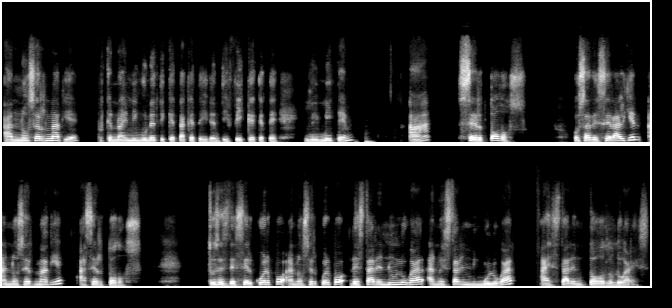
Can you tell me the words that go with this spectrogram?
a no ser nadie, porque no hay ninguna etiqueta que te identifique, que te limite, a ser todos. O sea, de ser alguien a no ser nadie, a ser todos. Entonces, de ser cuerpo a no ser cuerpo, de estar en un lugar a no estar en ningún lugar, a estar en todos los lugares.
